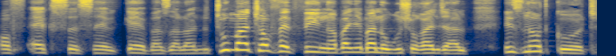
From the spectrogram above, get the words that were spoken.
of excess eh, bazalwane. Too much of a thing is not good.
